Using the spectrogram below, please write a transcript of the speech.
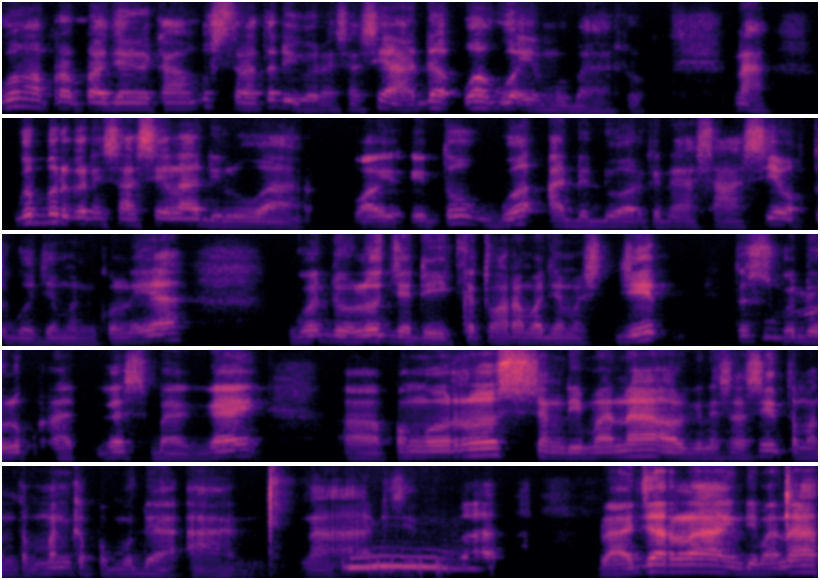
gua nggak pernah pelajaran di kampus ternyata di organisasi ada wah gua ilmu baru nah gue berorganisasi lah di luar waktu itu gua ada dua organisasi waktu gue zaman kuliah gue dulu jadi ketua remaja masjid terus gue Ya. dulu pernah juga sebagai eh, pengurus yang di mana organisasi teman-teman kepemudaan nah di situ Hmm. gua belajar lah yang di mana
